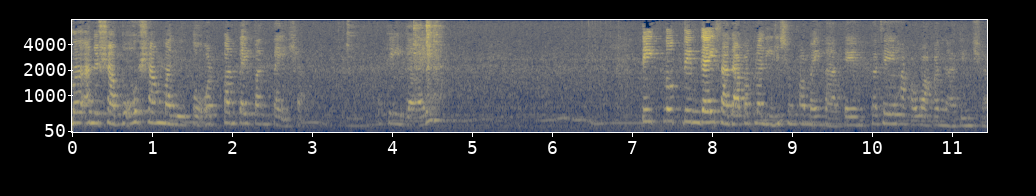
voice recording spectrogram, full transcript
ba, ano siya, buo siyang maluto or pantay-pantay siya. Okay, guys? Take note din, guys, ha, dapat malinis yung kamay natin kasi hakawakan natin siya.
